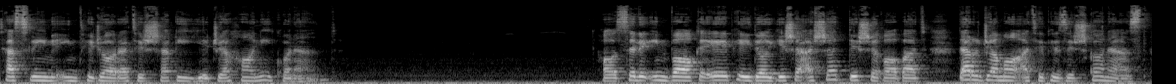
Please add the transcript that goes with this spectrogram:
تسلیم این تجارت شقی جهانی کنند. حاصل این واقعه پیدایش اشد شقابت در جماعت پزشکان است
